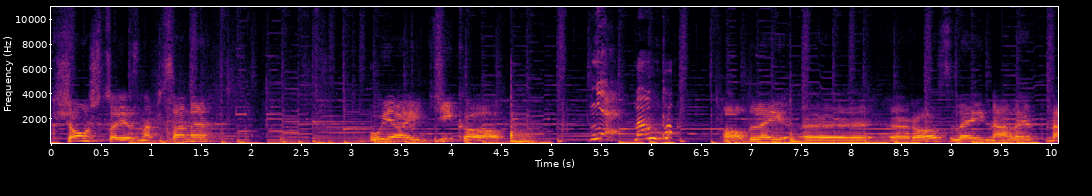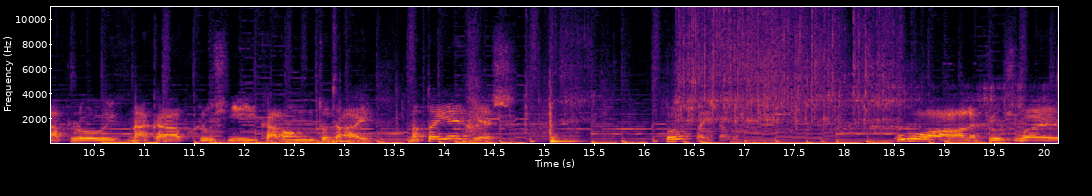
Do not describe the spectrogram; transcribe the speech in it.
W książce jest napisane Bujaj dziko. Nie, mam po... Oblej, e, rozlej, nalep, napluj, nakap, chluśnij kawą tutaj. No to jedziesz. Tutaj kawą. Ło, ale chluśły.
